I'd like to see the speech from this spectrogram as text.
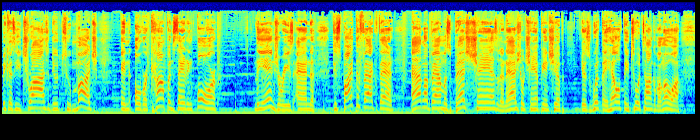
because he tries to do too much in overcompensating for the injuries. And despite the fact that Alabama's best chance at a national championship is with a healthy Tua Tagovailoa,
